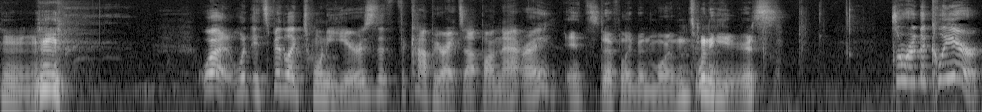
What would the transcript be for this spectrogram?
Hmm. What? what? It's been like 20 years that the copyright's up on that, right? it's definitely been more than 20 years. So we're in the clear.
